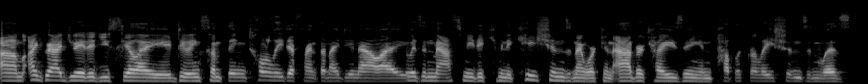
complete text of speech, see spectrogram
um, I graduated UCLA doing something totally different than I do now. I was in mass media communications and I worked in advertising and public relations and was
